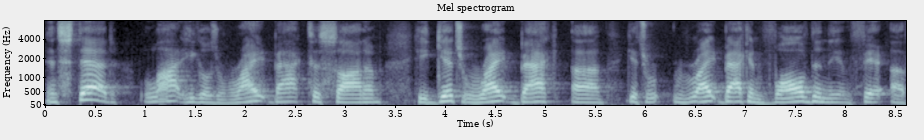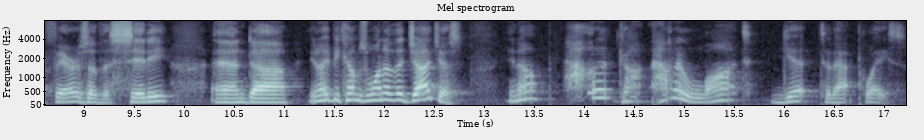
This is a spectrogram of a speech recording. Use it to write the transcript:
Instead, Lot, he goes right back to Sodom. He gets right back, uh, gets right back involved in the affairs of the city, and uh, you know he becomes one of the judges. You know how did God, how did Lot get to that place?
